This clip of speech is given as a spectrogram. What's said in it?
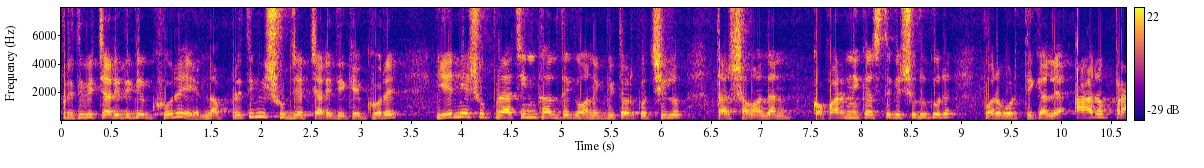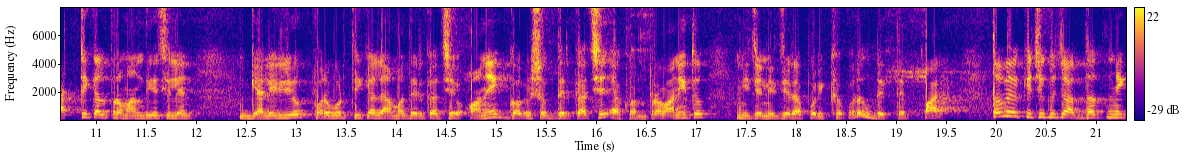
পৃথিবীর চারিদিকে ঘোরে না পৃথিবী সূর্যের চারিদিকে ঘোরে, এ নিয়ে সব প্রাচীনকাল থেকে অনেক বিতর্ক ছিল। তার সমাধান কপার কপারনিকাস থেকে শুরু করে পরবর্তীকালে আরও প্র্যাকটিক্যাল প্রমাণ দিয়েছিলেন গ্যালিলিও। পরবর্তীকালে আমাদের কাছে অনেক গবেষকদের কাছে এখন প্রমাণিত, নিজে নিজেরা পরীক্ষা করেও দেখতে পারে। তবে কিছু কিছু আধ্যাত্মিক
